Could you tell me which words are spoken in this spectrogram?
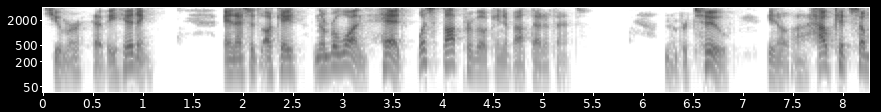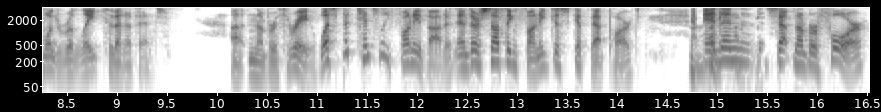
humor, heavy hitting. And I said, okay, number one, head. What's thought provoking about that event? Number two, you know, uh, how could someone relate to that event? Uh, number three, what's potentially funny about it? And there's nothing funny, just skip that part. And then step number four,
